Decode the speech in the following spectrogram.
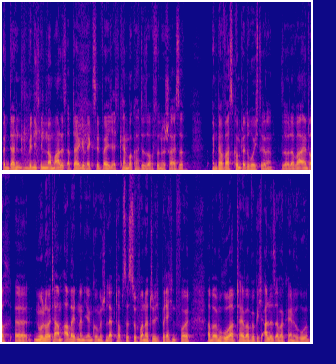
und dann bin ich in ein normales Abteil gewechselt, weil ich echt keinen Bock hatte so auf so eine Scheiße. Und da war es komplett ruhig drinne. So, da war einfach äh, nur Leute am Arbeiten an ihren komischen Laptops. Das Zug war natürlich brechend voll, aber im Ruheabteil war wirklich alles, aber keine Ruhe.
